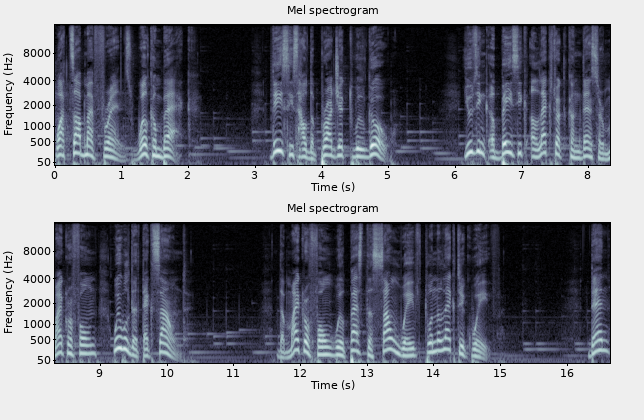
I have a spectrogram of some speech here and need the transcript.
What's up my friends, welcome back. This is how the project will go. Using a basic electret condenser microphone, we will detect sound. The microphone will pass the sound wave to an electric wave. Then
